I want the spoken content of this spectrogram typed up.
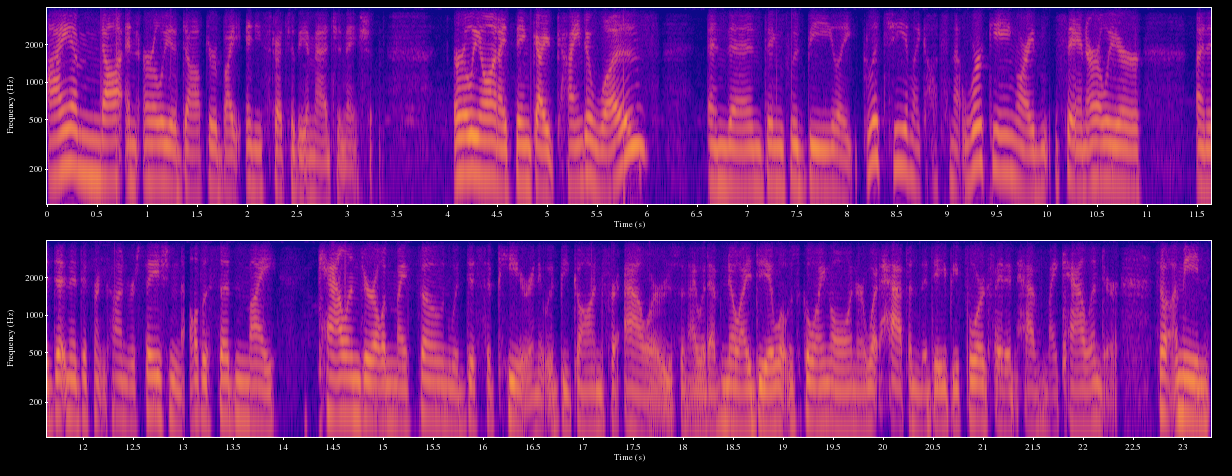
I am not an early adopter by any stretch of the imagination. Early on, I think I kind of was. And then things would be like glitchy. I'm like, oh, it's not working. Or I'd say an earlier, in a, in a different conversation, all of a sudden my calendar on my phone would disappear and it would be gone for hours and I would have no idea what was going on or what happened the day before because I didn't have my calendar. So I mean,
